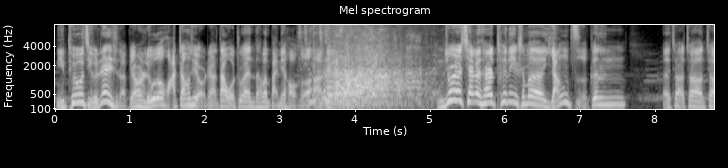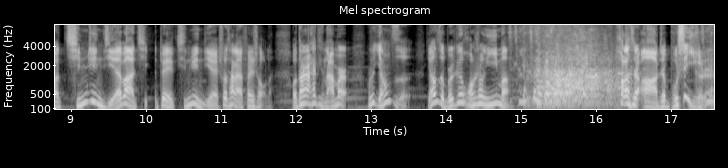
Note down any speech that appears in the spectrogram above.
你推我几个认识的，比方说刘德华、张学友这样，但我祝愿他们百年好合啊。这个，你就是前两天推那个什么杨紫跟，呃，叫叫叫秦俊杰吧？秦对秦俊杰说他俩分手了，我当时还挺纳闷我说杨紫杨紫不是跟黄圣依吗？后来才啊，这不是一个人。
